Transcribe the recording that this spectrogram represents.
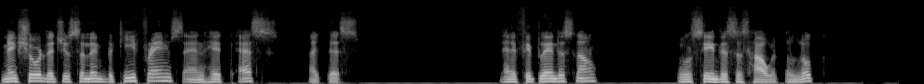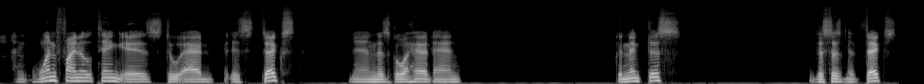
make sure that you select the keyframes and hit S like this. And if you play this now, we'll see this is how it will look. And one final thing is to add this text. And let's go ahead and connect this. This is the text.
